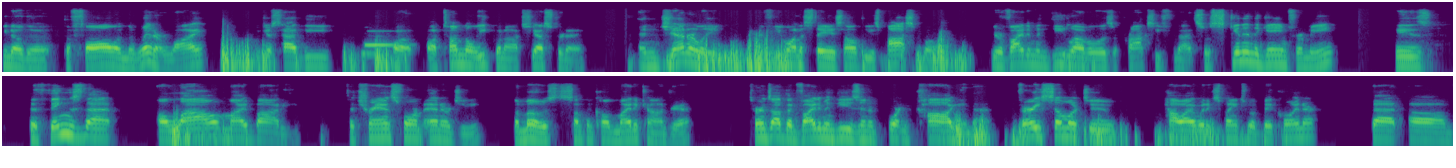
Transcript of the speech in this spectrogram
you know, the the fall and the winter. Why? We just had the uh, autumnal equinox yesterday, and generally, if you want to stay as healthy as possible, your vitamin D level is a proxy for that. So, skin in the game for me is the things that allow my body to transform energy the most, something called mitochondria. Turns out that vitamin D is an important cog in that. Very similar to how I would explain to a Bitcoiner that um,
